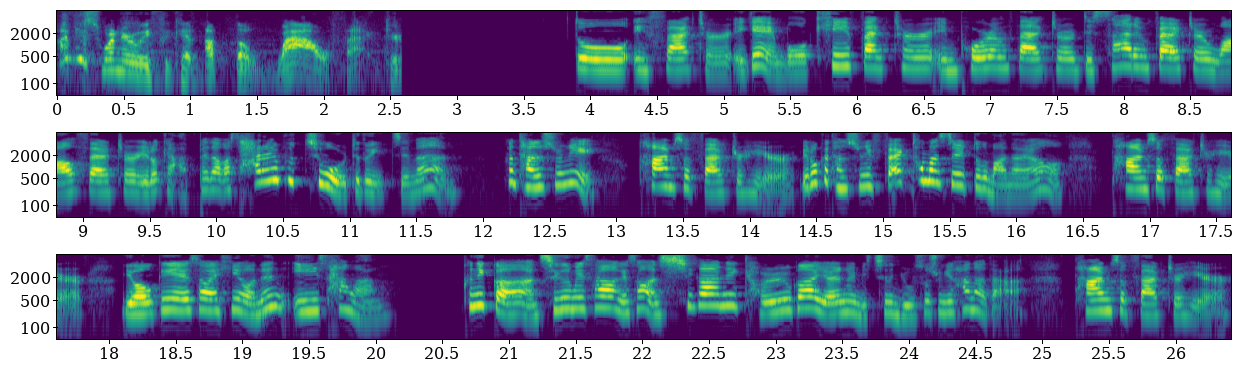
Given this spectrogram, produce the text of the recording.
I'm just wondering if we could up the wow factor. 또 이 factor 이게 뭐 key factor, important factor, deciding factor, wow factor 이렇게 앞에다가 살을 붙이고 올 때도 있지만 그냥 단순히 times a factor here 이렇게 단순히 factor만 쓰일 때도 많아요. times a factor here 여기에서의 here는 이 상황 그러니까 지금 이 상황에선 시간이 결과 영향을 미치는 요소 중에 하나다. Time's a factor here.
